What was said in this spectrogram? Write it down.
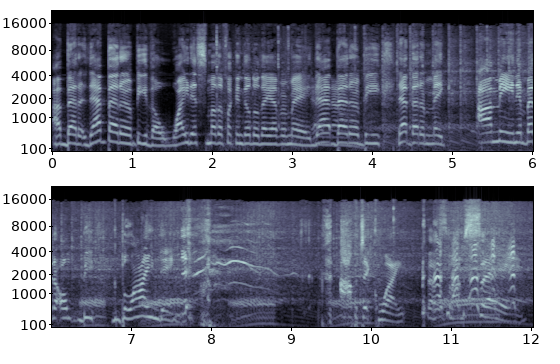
I better that better be the whitest motherfucking dildo they ever made. That better be that better make. I mean, it better be blinding. Optic white. That's what I'm saying.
